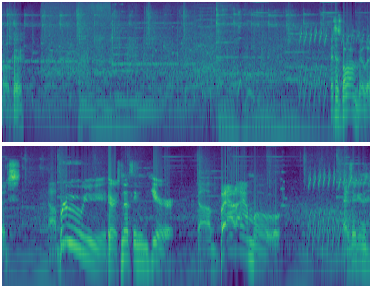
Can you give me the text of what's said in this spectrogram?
Okay. This is Balong Village. Bluey! There's nothing here. Bad ammo! As you can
